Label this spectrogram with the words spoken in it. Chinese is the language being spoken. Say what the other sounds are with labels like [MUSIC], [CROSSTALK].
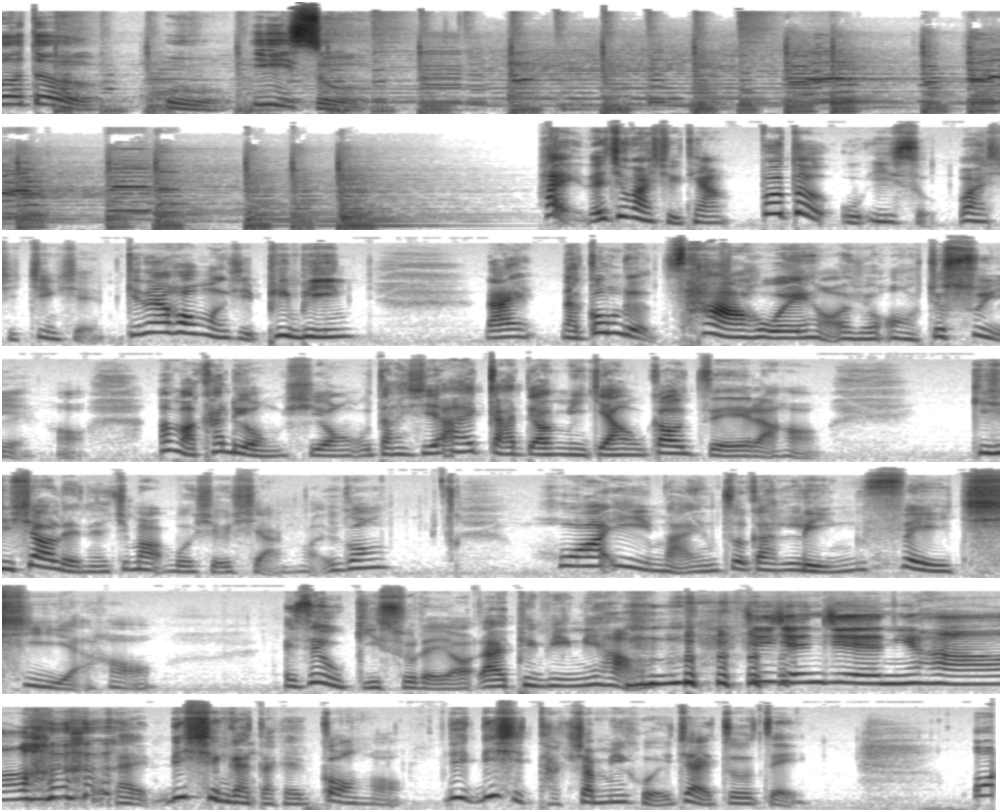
报道有艺术。嗨，你今晚收听报道有艺术，我是静贤。今天好问是萍萍。来，那讲到插花吼，我说哦，足水诶吼，啊嘛较亮相，有当时爱加条物件有够济啦吼。其实少年诶，即马无相像吼，伊讲花艺嘛用做甲零废弃啊吼，诶，这有技术的哦。来，萍萍你好，[LAUGHS] 金贤姐你好。[LAUGHS] 来，你先甲大家讲哦，你你是读什物会才会做这个？我。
